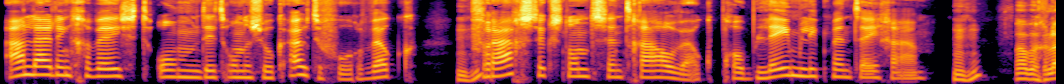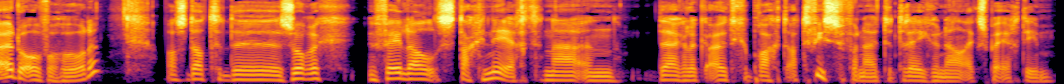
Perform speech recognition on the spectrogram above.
aanleiding geweest om dit onderzoek uit te voeren? Welk Mhm. vraagstuk stond centraal? Welk probleem liep men tegenaan? Mhm. Waar we geluiden over hoorden, was dat de zorg veelal stagneert na een dergelijk uitgebracht advies vanuit het regionaal expertteam.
